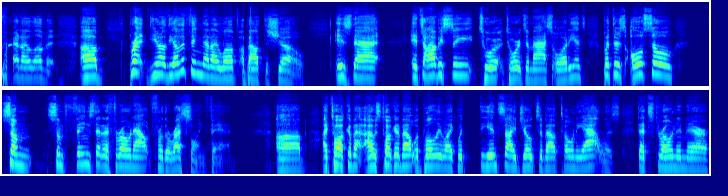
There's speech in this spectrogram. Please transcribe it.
Brett. I love it. Um, Brett, you know the other thing that I love about the show is that it's obviously to, towards a mass audience, but there's also some some things that are thrown out for the wrestling fan. Um, I talk about I was talking about with Bully like with the inside jokes about Tony Atlas that's thrown in there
